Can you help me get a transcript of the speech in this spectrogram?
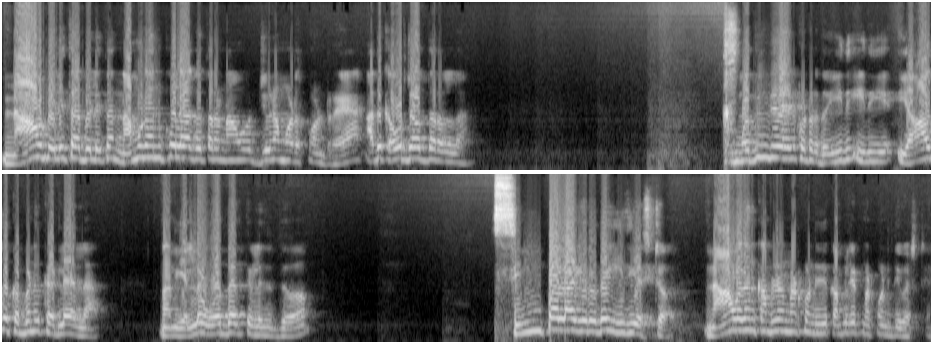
ನಾವು ಬೆಳೀತಾ ಬೆಳೀತಾ ನಮಗ್ ಅನುಕೂಲ ಆಗೋ ತರ ನಾವು ಜೀವನ ಮಾಡಿಸ್ಕೊಂಡ್ರೆ ಅದಕ್ಕೆ ಅವ್ರ ಜವಾಬ್ದಾರ ಅಲ್ಲ. ಮೊದಲಿಂದ ಹೇಳ್ಕೊಟ್ಟಿರೋದು, ಇದು ಇದು ಯಾವುದು ಕಬ್ಬಿಣದ ಕಡಲೆ ಅಲ್ಲ. ನಾನು ಎಲ್ಲೋ ಓದಾಗ ತಿಳಿದಿದ್ದು ಸಿಂಪಲ್ ಆಗಿರೋದೇ ಈಸಿಯೆಸ್ಟ್ ನಾವು ಅದನ್ನ ಕಂಪ್ಲೀಟ್ ಮಾಡ್ಕೊಂಡಿದ್ವಿ ಕಂಪ್ಲಿಕೇಟ್ ಮಾಡ್ಕೊಂಡಿದ್ದೀವಿ ಅಷ್ಟೇ.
